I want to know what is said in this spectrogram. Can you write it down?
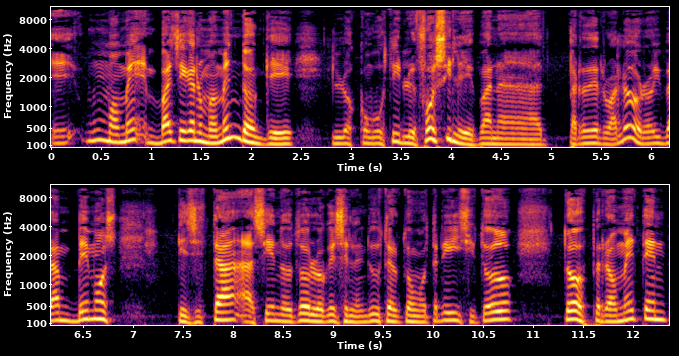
eh, un va a llegar un momento en que los combustibles fósiles van a perder valor. Hoy van, vemos que se está haciendo todo lo que es en la industria automotriz y todo, todos prometen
